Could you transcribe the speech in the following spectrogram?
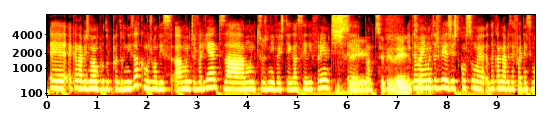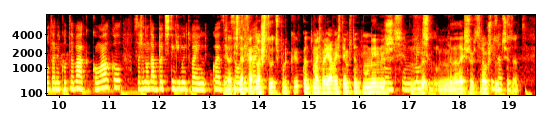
uh, a cannabis não é um produto padronizado, como o João disse, há muitas variantes, há muitos níveis de THC diferentes. C, uh, pronto. CBD, E também etc. muitas vezes este consumo é- da cannabis é feito em simultâneo com o tabaco, com álcool, ou seja, não dá para distinguir muito bem quais é que Exato, são isto os afeta os estudos porque quanto mais variáveis temos, tanto menos, Menos- menos- ver- verdadeiros serão os estudos. Exato. Exato.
